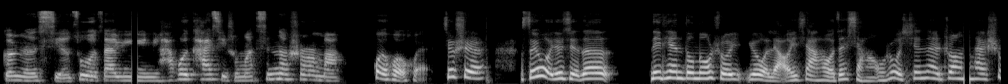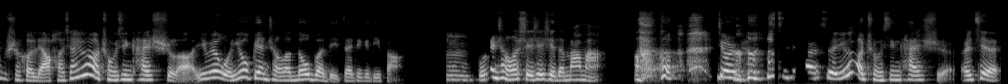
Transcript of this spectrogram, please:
跟人协作在运营，你还会开启什么新的事儿吗？会会会，就是，所以我就觉得那天东东说约我聊一下哈，我在想，我说我现在状态适不适合聊？好像又要重新开始了，因为我又变成了 nobody 在这个地方。嗯，我变成了谁谁谁的妈妈，就是四十二岁又要重新开始，而且，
